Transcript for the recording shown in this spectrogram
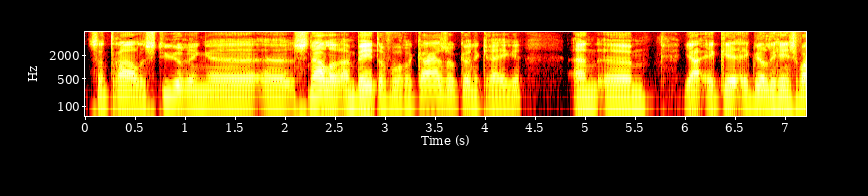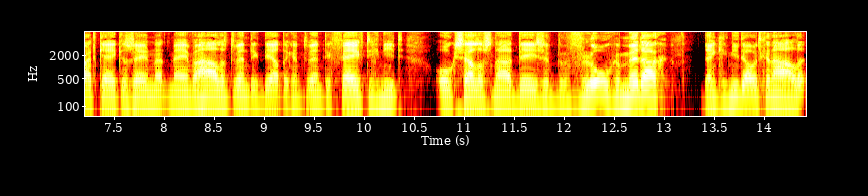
centrale sturing sneller en beter voor elkaar zou kunnen krijgen. En um, ja, ik, ik wilde geen zwartkijker zijn met mijn verhalen 2030 en 2050 niet. Ook zelfs na deze bevlogen middag denk ik niet dat we het gaan halen.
